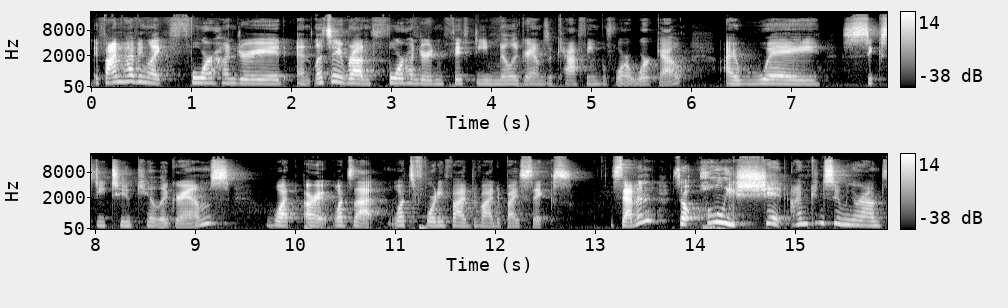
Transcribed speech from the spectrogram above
if I'm having like 400 and let's say around 450 milligrams of caffeine before a workout. I weigh 62 kilograms. What, all right, what's that? What's 45 divided by six? Seven? So, holy shit, I'm consuming around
